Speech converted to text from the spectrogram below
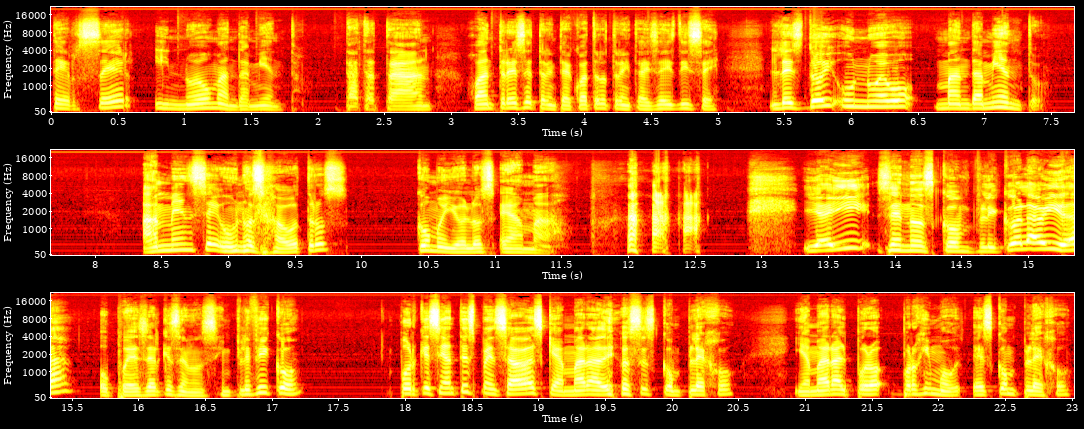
tercer y nuevo mandamiento. Ta, ta, tan. Juan 13, 34, 36 dice, les doy un nuevo mandamiento ámense unos a otros como yo los he amado. y ahí se nos complicó la vida, o puede ser que se nos simplificó, porque si antes pensabas que amar a Dios es complejo y amar al prójimo es complejo,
